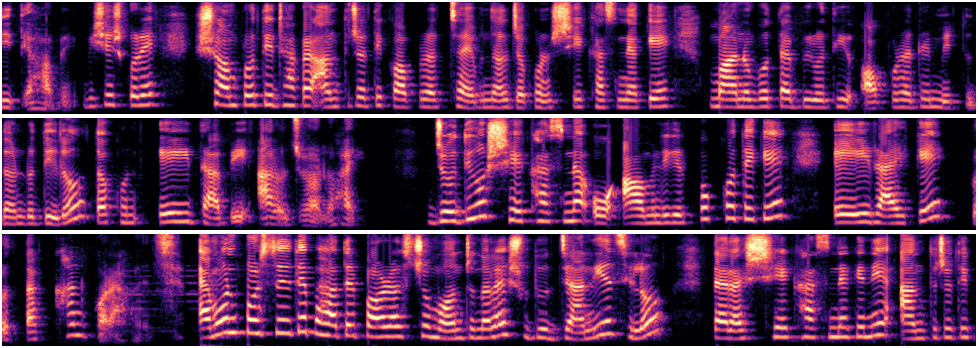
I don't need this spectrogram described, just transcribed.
দিতে হবে। বিশেষ করে সম্প্রতি ঢাকার আন্তর্জাতিক অপরাধ ট্রাইব্যুনাল যখন শেখ হাসিনাকে মানবতা বিরোধী অপরাধের মৃত্যুদণ্ড দিল, তখন এই দাবি আরও জোরালো হয়। যদিও শেখ হাসিনা ও আওয়ামী লীগের পক্ষ থেকে এই রায়কে প্রত্যাখ্যান করা হয়েছে। এমন পরিস্থিতিতে ভারতের পররাষ্ট্র মন্ত্রণালয় শুধু জানিয়েছিল তারা শেখ হাসিনাকে নিয়ে আন্তর্জাতিক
